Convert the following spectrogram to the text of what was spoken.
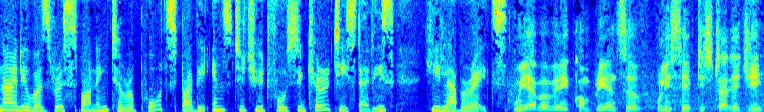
Naidoo was responding to reports by the Institute for Security Studies. He elaborates. We have a very comprehensive police safety strategy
